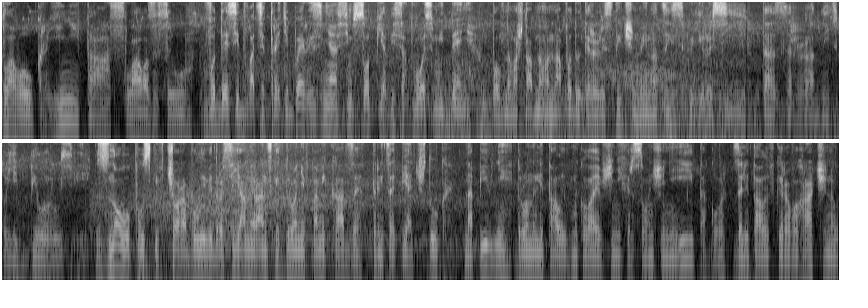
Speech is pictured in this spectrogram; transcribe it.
Слава Україні та слава ЗСУ. В Одесі 23 березня, 758 день повномасштабного нападу терористичної нацистської Росії та зрадницької Білорусі. Знову пуски вчора були від росіян іранських дронів Камікадзе 35 штук. На півдні дрони літали в Миколаївщині, Херсонщині і також залітали в Кіровоградщину,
